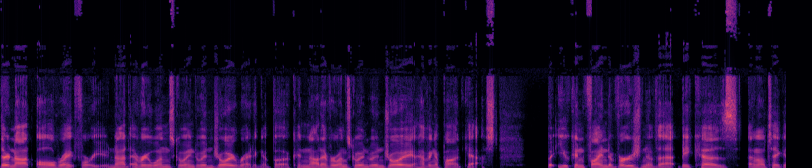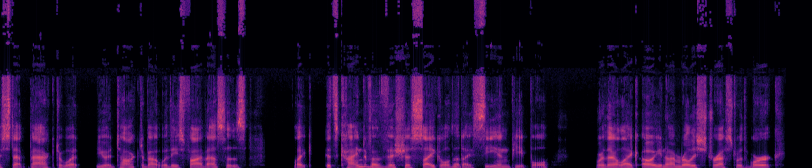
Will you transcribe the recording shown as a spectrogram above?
they're not all right for you. Not everyone's going to enjoy writing a book, and not everyone's going to enjoy having a podcast. But you can find a version of that because, and I'll take a step back to what you had talked about with these five S's. Like, it's kind of a vicious cycle that I see in people where they're like, oh, you know, I'm really stressed with work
